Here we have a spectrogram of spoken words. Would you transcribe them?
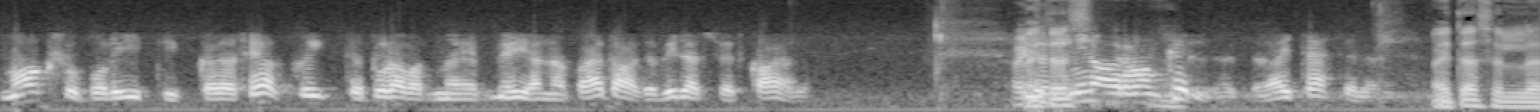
maksupoliitika ja sealt kõik tulevad me, meie nagu hädad ja viletsused kaela. Mina arvan küll, aitäh teile. aitäh selle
